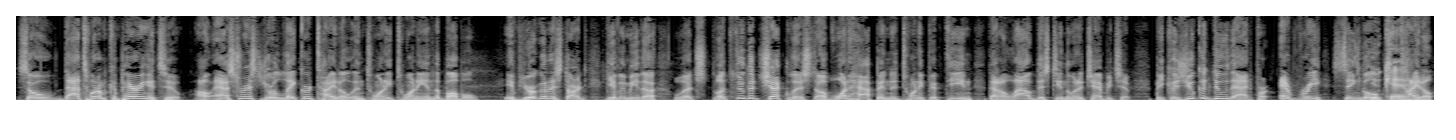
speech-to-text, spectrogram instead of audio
So that's what I'm comparing it to. I'll asterisk your Laker title in 2020 in the bubble. If you're going to start giving me the let's let's do the checklist of what happened in 2015 that allowed this team to win a championship, because you could do that for every single title.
